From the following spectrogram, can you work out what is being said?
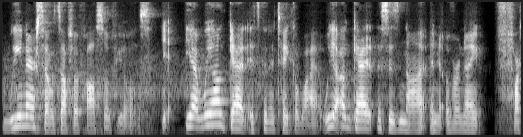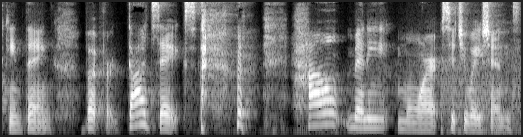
wean ourselves off of fossil fuels. Yeah, yeah we all get it's going to take a while. We all get this is not an overnight fucking thing. But for God's sakes, how many more situations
